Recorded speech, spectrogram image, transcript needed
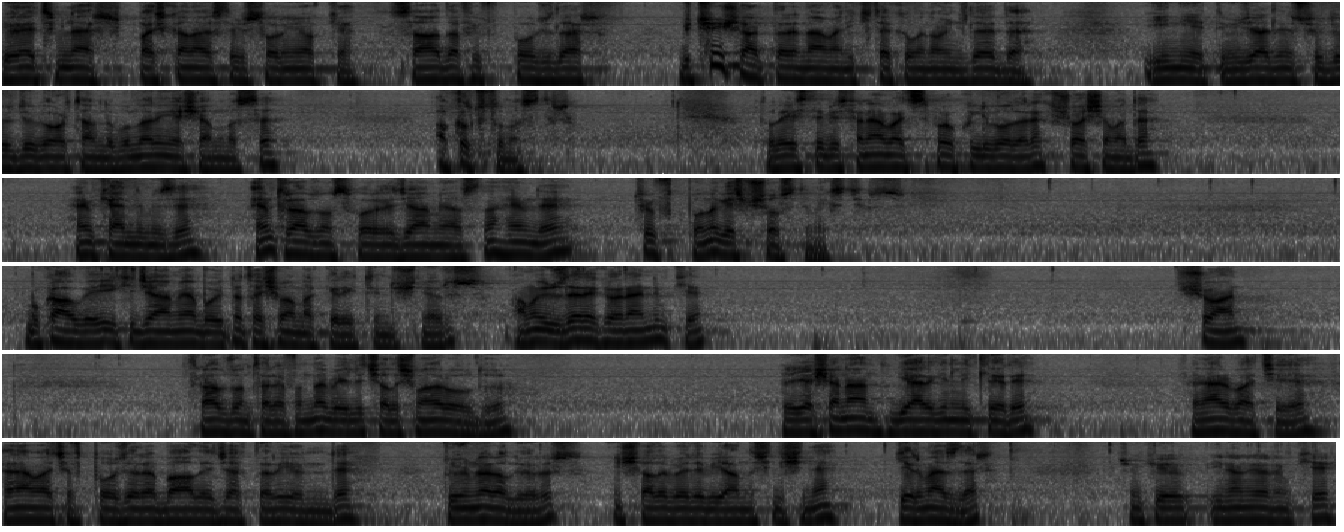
yönetimler, başkanlar arasında bir sorun yokken sahadaki futbolcular bütün şartlara rağmen iki takımın oyuncuları da iyi niyetli mücadelenin sürdürdüğü bir ortamda bunların yaşanması akıl tutulmasıdır. Dolayısıyla biz Fenerbahçe Spor Kulübü olarak şu aşamada hem kendimize hem Trabzonspor ve camiasına hem de Türk futboluna geçmiş olsun demek istiyoruz. Bu kavgayı iki camia boyutunda taşımamak gerektiğini düşünüyoruz. Ama üzülerek öğrendim ki şu an Trabzon tarafında belli çalışmalar olduğu ve yaşanan gerginlikleri Fenerbahçe'ye, Fenerbahçe futbolculara bağlayacakları yönünde duyumlar alıyoruz. İnşallah böyle bir yanlışın işine girmezler. Çünkü inanıyorum ki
